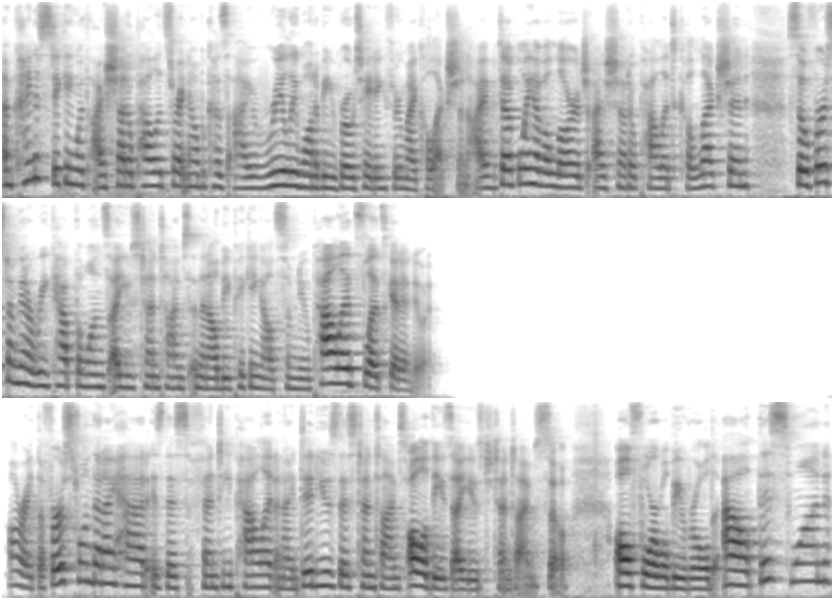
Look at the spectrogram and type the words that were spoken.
I'm kind of sticking with eyeshadow palettes right now because I really want to be rotating through my collection. I definitely have a large eyeshadow palette collection. So first I'm going to recap the ones I use 10 times and then I'll be picking out some new palettes. Let's get into it. All right, the first one that I had is this Fenty palette, and I did use this 10 times. All of these I used 10 times, so all four will be rolled out. This one,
